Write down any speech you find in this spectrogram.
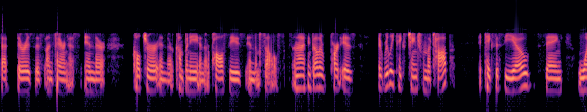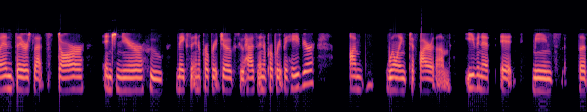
that there is this unfairness in their culture, in their company, in their policies, in themselves. And then I think the other part is it really takes change from the top. It takes a CEO saying when there's that star engineer who makes inappropriate jokes, who has inappropriate behavior, I'm willing to fire them, even if it means the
